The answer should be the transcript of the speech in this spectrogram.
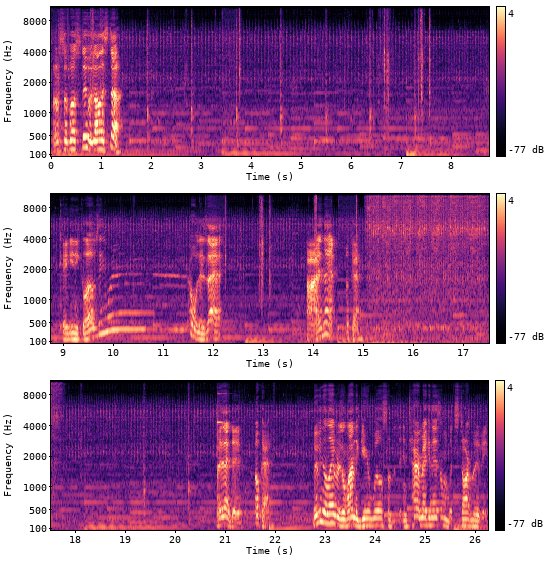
What am I supposed to do with all this stuff? Okay, any gloves anywhere? Oh, there's that. Ah, and that. Okay. That do? Okay. Moving the levers aligned the gear wheel so that the entire mechanism would start moving.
